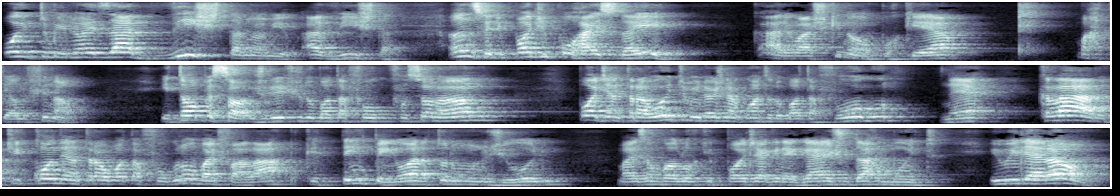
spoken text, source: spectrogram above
8 milhões à vista, meu amigo, à vista. Anderson, ele pode empurrar isso daí? Cara, eu acho que não, porque é martelo final. Então, pessoal, jurídico do Botafogo funcionando. Pode entrar 8 milhões na conta do Botafogo, né? Claro que quando entrar o Botafogo não vai falar, porque tem penhora, todo mundo de olho, mas é um valor que pode agregar e ajudar muito. E o Ilharão,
